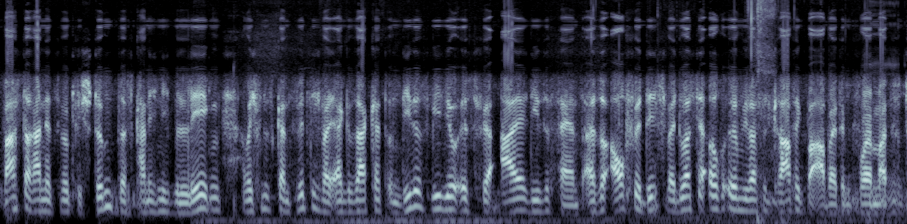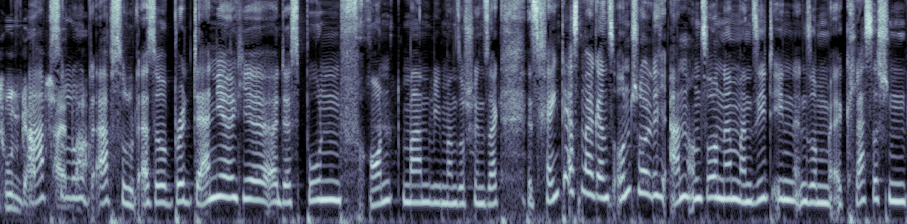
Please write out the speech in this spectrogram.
Was daran jetzt wirklich stimmt, das kann ich nicht belegen, aber ich finde es ganz witzig, weil er gesagt hat, und dieses Video ist für all diese Fans, also auch für dich, weil du hast ja auch irgendwie was mit Grafikbearbeitung vorher mal zu tun gehabt. Absolut, scheinbar. absolut. Also Britt Daniel hier, äh, der Spoon-Frontmann, wie man so schön sagt, es fängt erstmal ganz unschuldig an und so, ne? Man sieht ihn in so einem äh, klassischen,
